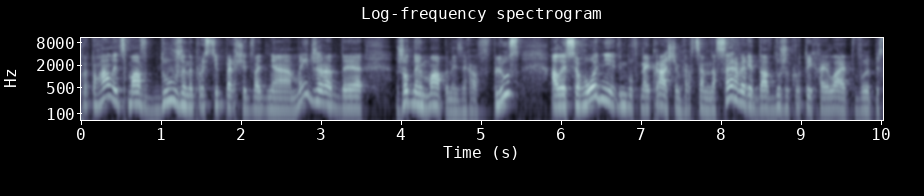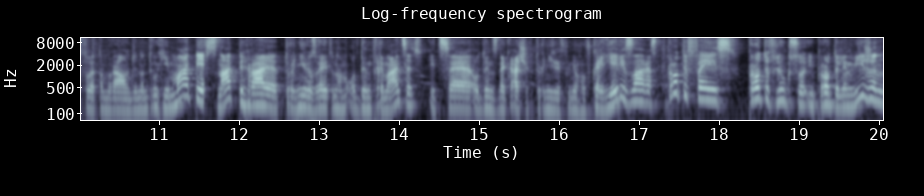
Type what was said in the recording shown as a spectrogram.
Португалець мав дуже непрості перші два дня мейджора, де жодної мапи не зіграв в плюс. Але сьогодні він був найкращим гравцем на сервері, дав дуже крутий хайлайт в пістолетному раунді на другій мапі. В грає турнір з рейтингом 1.13, і це один з найкращих турнірів у нього в кар'єрі зараз. Проти Фейс, проти Флюксу і проти Лінвіжн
